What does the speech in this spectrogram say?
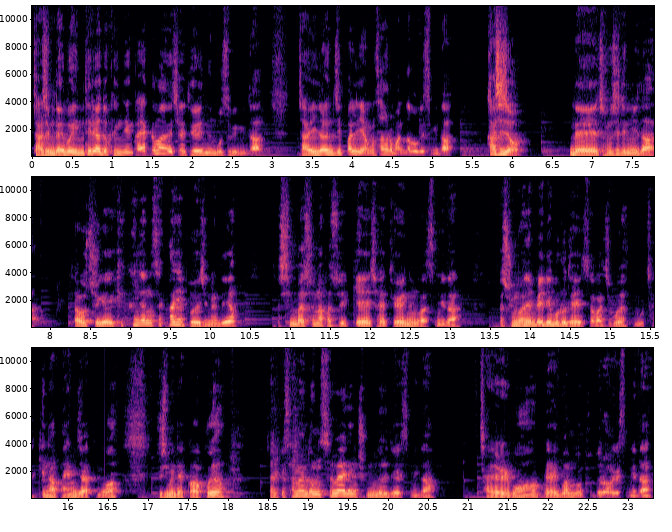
자, 지금 내부 인테리어도 굉장히 깔끔하게 잘 되어 있는 모습입니다. 자, 이런 집 빨리 영상으로 만나보겠습니다. 가시죠. 네, 정실입니다. 자, 우측에 키 큰 장 3칸이 보여지는데요. 자, 신발 수납할 수 있게 잘 되어 있는 것 같습니다. 자, 중간에 매립으로 되어 있어가지고요. 뭐 차키나 방향제 같은 거 주시면 될 것 같고요. 자, 이렇게 삼연동 슬라이딩 중문으로 되어 있습니다. 자, 열고 내부 한번 보도록 하겠습니다.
